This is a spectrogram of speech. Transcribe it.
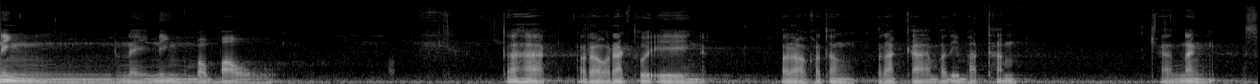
นิ่งในนิ่งเบาๆ ถ้าหากเรารักตัวเองเราก็ต้องรักการปฏิบัติธรรม การนั่งส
